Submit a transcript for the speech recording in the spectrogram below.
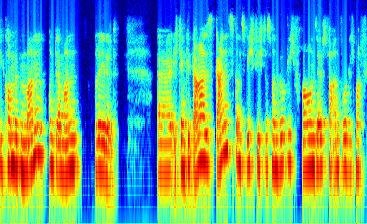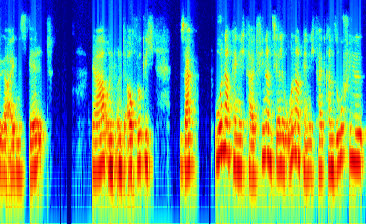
die kommen mit dem Mann und der Mann redet. Äh, ich denke, da ist ganz, ganz wichtig, dass man wirklich Frauen selbstverantwortlich macht für ihr eigenes Geld. Ja, und, und auch wirklich sagt, Unabhängigkeit, finanzielle Unabhängigkeit kann so viel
